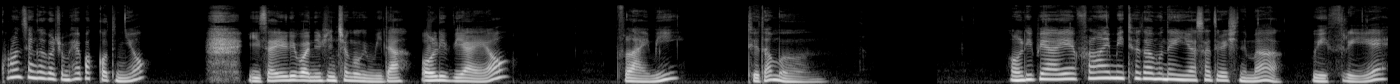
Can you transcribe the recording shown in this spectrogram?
그런 생각을 좀 해봤거든요. 2412번님 신청곡입니다. 올리비아예요. Fly Me to the Moon. 올리비아의 Fly Me to the Moon에 이어서 들으신 음악 We3의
